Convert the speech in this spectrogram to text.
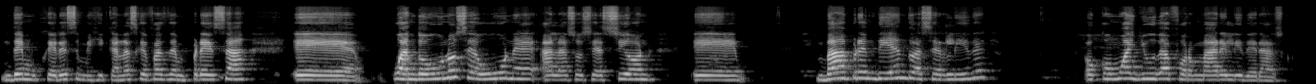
de Mujeres Mexicanas Jefas de Empresa, eh, cuando uno se une a la asociación, eh, ¿va aprendiendo a ser líder? ¿O cómo ayuda a formar el liderazgo?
